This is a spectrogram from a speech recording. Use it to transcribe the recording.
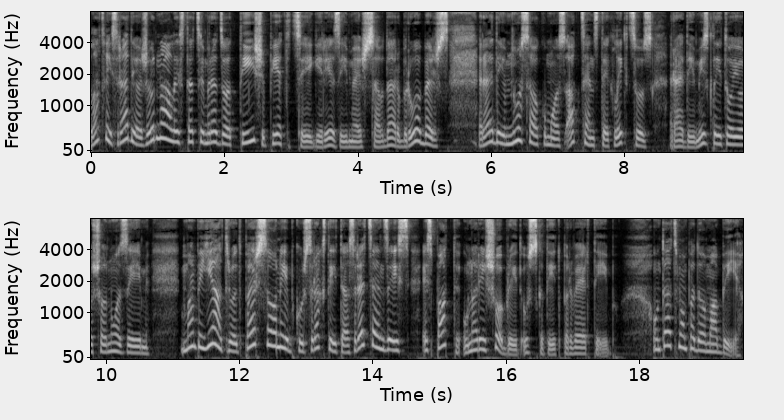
Latvijas radio žurnālisti, acīm redzot, tīši pieticīgi ir iezīmējuši savu darbu robežas, raidījuma nosaukumos akcents tiek likts uz raidījumu izglītojošo nozīmi. Man bija jāatrod personība, kuras rakstītās recenzijas es pati un arī šobrīd uzskatītu par vērtību. Un tāds man padomā bija.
